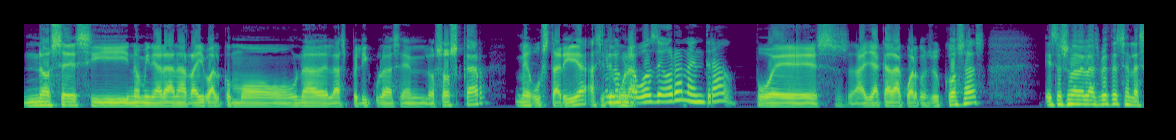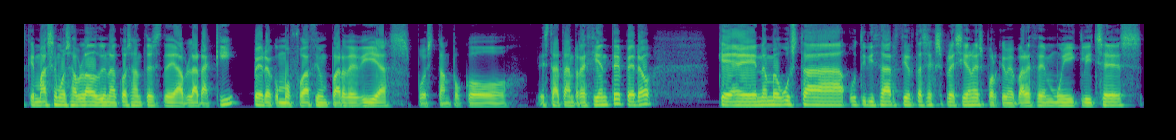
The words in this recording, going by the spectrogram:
No sé si nominarán a Rival como una de las películas en los Oscar. Me gustaría, así en tengo los una, Globos de Oro no ha entrado. pues allá cada cual con sus cosas. Esta es una de las veces en las que más hemos hablado de una cosa antes de hablar aquí, pero como fue hace un par de días, pues tampoco está tan reciente, pero que no me gusta utilizar ciertas expresiones porque me parecen muy clichés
